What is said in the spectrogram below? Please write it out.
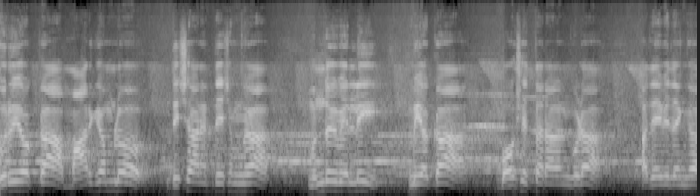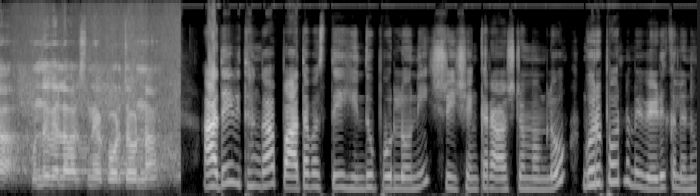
గురు యొక్క మార్గంలో దిశానిర్దేశంగా ముందుకు వెళ్ళి మీ యొక్క భవిష్యత్ తరాలను కూడా అదేవిధంగా ముందుకు వెళ్ళవలసిందిగా కోరుతూ ఉన్నాం. అదేవిధంగా పాతబస్తీ హిందూపూర్లోని శ్రీ శంకర ఆశ్రమంలో గురు పౌర్ణమి వేడుకలను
